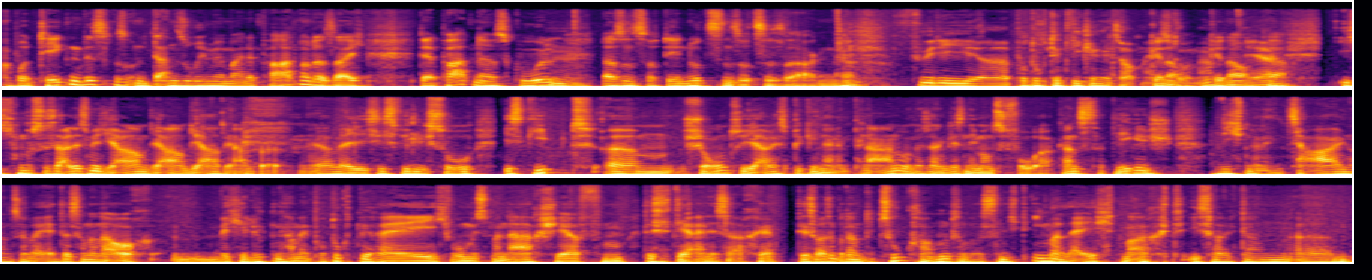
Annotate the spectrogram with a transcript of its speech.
Apothekenbusiness und dann suche ich mir meine Partner oder sage ich, der Partner ist cool, mhm. lass uns doch den nutzen sozusagen. Ne? Für die äh, Produktentwicklung jetzt auch meinst genau, du. Ne? Genau, ja. ja. Ich muss das alles mit Ja und Ja und Ja beantworten, ja, weil es ist wirklich so, es gibt ähm, schon zu Jahresbeginn einen Plan, wo wir sagen, das nehmen wir uns vor, ganz strategisch, mhm. nicht nur in Zahlen und so weiter, sondern auch, welche Lücken haben wir im Produktbereich, wo müssen wir nachschärfen. Das ist die eine Sache. Das, was aber dann dazu kommt und was nicht immer leicht macht, ist halt dann, ähm,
